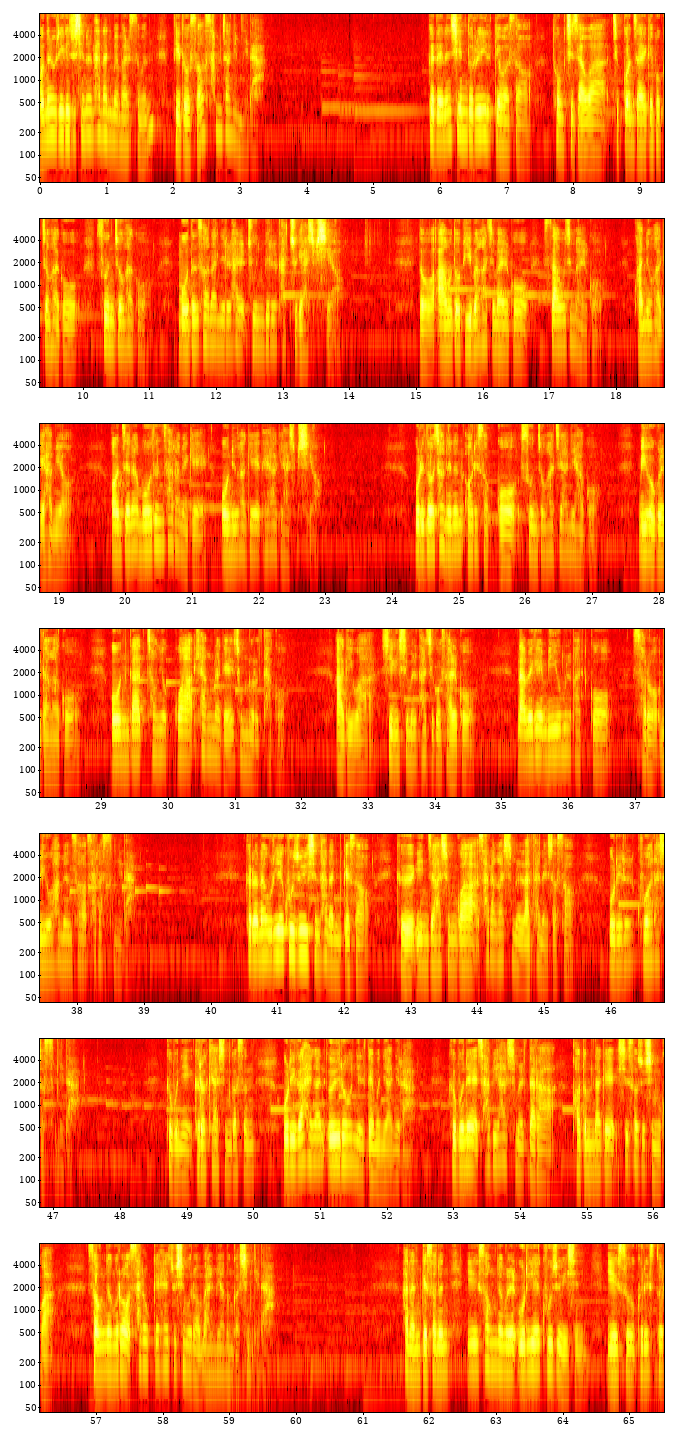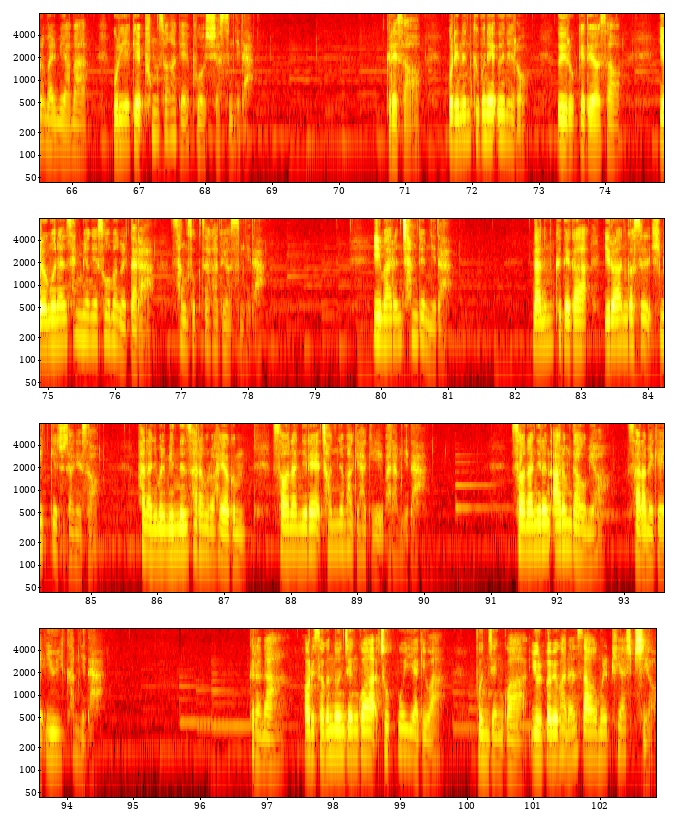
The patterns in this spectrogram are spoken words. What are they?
오늘 우리에게 주시는 하나님의 말씀은 디도서 3장입니다. 그대는 신도를 일깨워서 통치자와 집권자에게 복종하고 순종하고 모든 선한 일을 할 준비를 갖추게 하십시오. 또 아무도 비방하지 말고 싸우지 말고 관용하게 하며 언제나 모든 사람에게 온유하게 대하게 하십시오. 우리도 전에는 어리석고 순종하지 아니하고 미혹을 당하고 온갖 정욕과 향락의 종노릇하고 악의와 시기심을 가지고 살고 남에게 미움을 받고 서로 미워하면서 살았습니다. 그러나 우리의 구주이신 하나님께서 그 인자하심과 사랑하심을 나타내셔서 우리를 구원하셨습니다. 그분이 그렇게 하신 것은 우리가 행한 의로운 일 때문이 아니라 그분의 자비하심을 따라 거듭나게 씻어 주심과 성령으로 새롭게 해 주심으로 말미암은 것입니다. 하나님께서는 이 성령을 우리의 구주이신 예수 그리스도로 말미암아 우리에게 풍성하게 부어 주셨습니다. 그래서 우리는 그분의 은혜로 의롭게 되어서 영원한 생명의 소망을 따라 상속자가 되었습니다. 이 말은 참됩니다. 나는 그대가 이러한 것을 힘있게 주장해서 하나님을 믿는 사람으로 하여금 선한 일에 전념하게 하기 바랍니다. 선한 일은 아름다우며 사람에게 유익합니다. 그러나 어리석은 논쟁과 족보 이야기와 분쟁과 율법에 관한 싸움을 피하십시오.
